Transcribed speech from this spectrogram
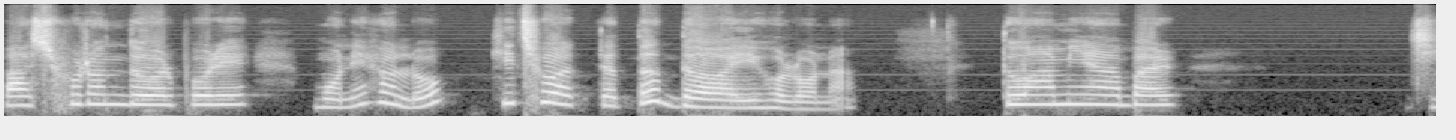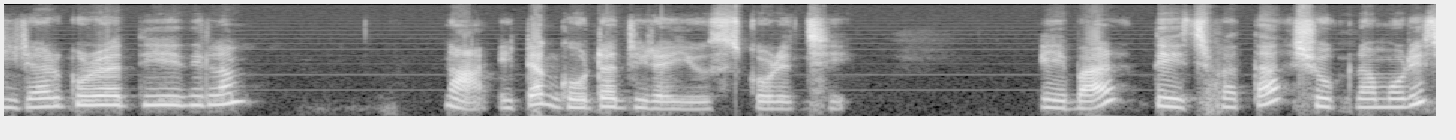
পাঁচফোড়ন দেওয়ার পরে মনে হলো কিছু একটা তো দেওয়াই হলো না। তো আমি আবার জিরার গুঁড়া দিয়ে দিলাম। না, এটা গোটা জিরা ইউজ করেছি। এবার তেজপাতা, শুকনা মরিচ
